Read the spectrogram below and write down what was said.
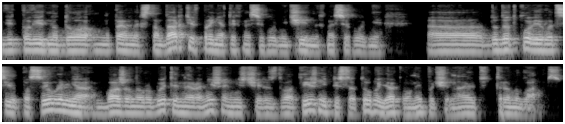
відповідно до певних стандартів, прийнятих на сьогодні, чинних на сьогодні, додаткові оці посилення бажано робити не раніше ніж через два тижні після того, як вони починають тренуватися.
